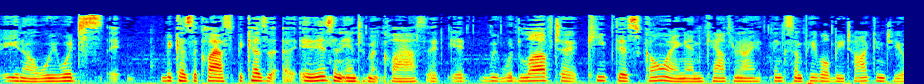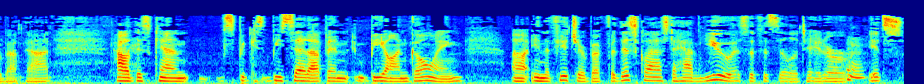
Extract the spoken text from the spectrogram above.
you know we would because the class because it is an intimate class it, it we would love to keep this going and Catherine I think some people will be talking to you about that how this can be set up and be ongoing uh, in the future. But for this class to have you as the facilitator it's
